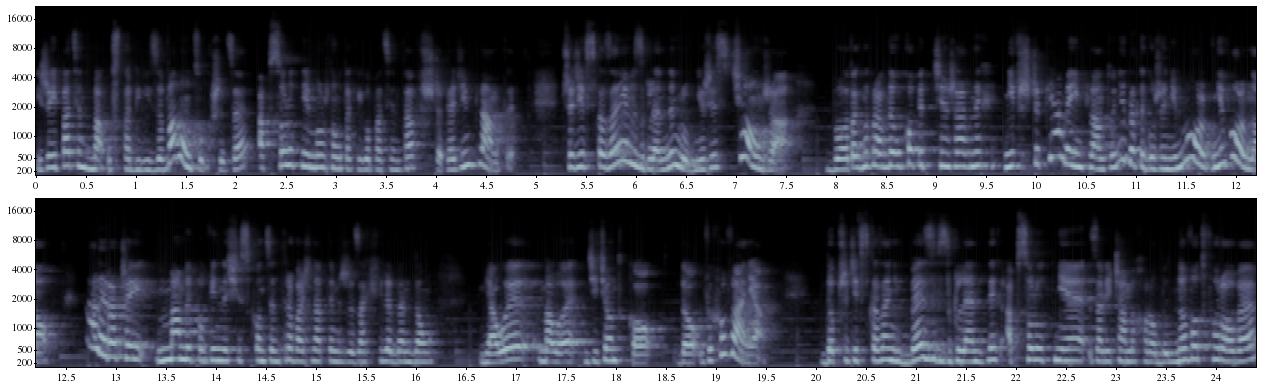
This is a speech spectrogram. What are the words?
Jeżeli pacjent ma ustabilizowaną cukrzycę, absolutnie można u takiego pacjenta wszczepiać implanty. Przeciwwskazaniem względnym również jest ciąża, bo tak naprawdę u kobiet ciężarnych nie wszczepiamy implantu, nie dlatego, że nie, nie wolno, ale raczej mamy powinny się skoncentrować na tym, że za chwilę będą miały małe dzieciątko do wychowania. Do przeciwwskazań bezwzględnych absolutnie zaliczamy choroby nowotworowe,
